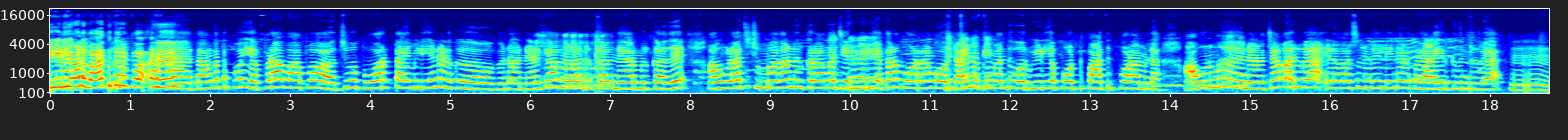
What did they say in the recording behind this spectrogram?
வீடியோவில் பார்த்துக்கிறப்போ தங்கத்தை போய் எப்படா வாப்போம் சும்மா போகிற டைம்லேயேன்னு எனக்கு நான் நினைக்காத நாள் இருக்காது நேரம் இருக்காது. அவங்களாச்சும் சும்மா தானே இருக்கிறாங்க. சரி வீடியோ தானே போடுறாங்க. ஒரு டைம் அப்படியே வந்து ஒரு வீடியோ போட்டு பார்த்துட்டு போடாமல அவனும் நினச்சா வருவேன் இல்லை வருஷனுமே இல்லைன்னு எனக்கு வேலை இருக்குதுன்றவேன் ம்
